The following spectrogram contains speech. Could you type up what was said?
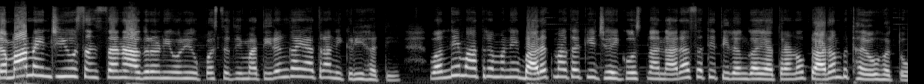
તમામ એનજીઓ સંસ્થાના અગ્રણીઓની ઉપસ્થિતિમાં તિરંગા યાત્રા નીકળી હતી. વંદે માતરમ અને ભારત માતા કી જય ઘોષના નારા સાથે તિરંગા યાત્રાનો પ્રારંભ થયો હતો.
